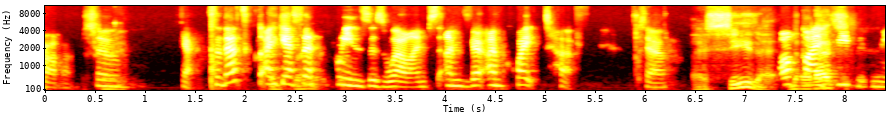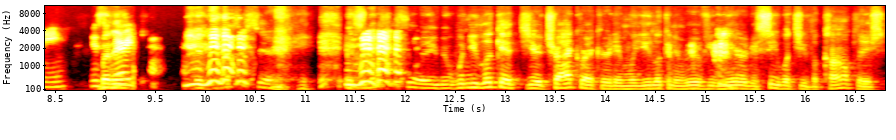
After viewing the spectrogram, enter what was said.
problem. That's so right. yeah. So that's, that's i guess right. that's queens as well. I'm i'm very i'm quite tough. So I see that. All now, five feet of me is very. It, it's necessary. it's necessary. When you look at your track record and when you look in the rearview mirror to see what you've accomplished,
